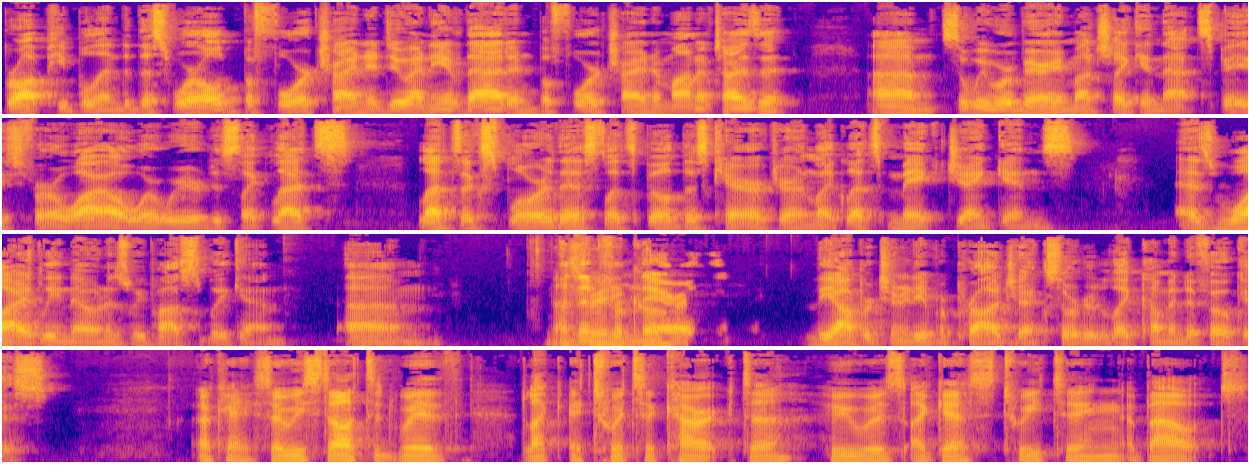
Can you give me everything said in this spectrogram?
brought people into this world before trying to do any of that and before trying to monetize it. Um, so we were very much like in that space for a while where we were just like, let's let's explore this, let's build this character, and like let's make Jenkins as widely known as we possibly can. Um, and then really from cool. there, the opportunity of a project sort of like come into focus. Okay, so we started with like a Twitter character who was, I guess, tweeting about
